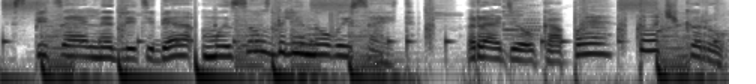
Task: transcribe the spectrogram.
Специально для тебя мы создали новый сайт – радиокп.ру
